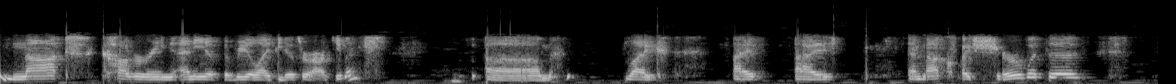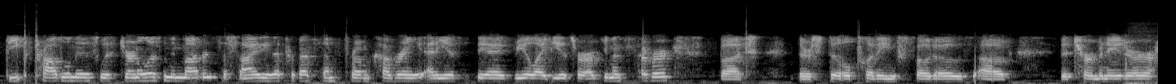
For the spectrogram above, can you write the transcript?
not covering any of the real ideas or arguments. Um, like, I I am not quite sure what the deep problem is with journalism in modern society that prevents them from covering any of the real ideas or arguments ever, but they're still putting photos of the Terminator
